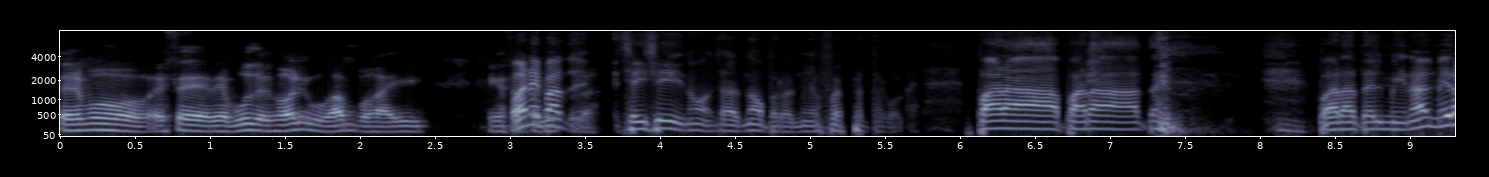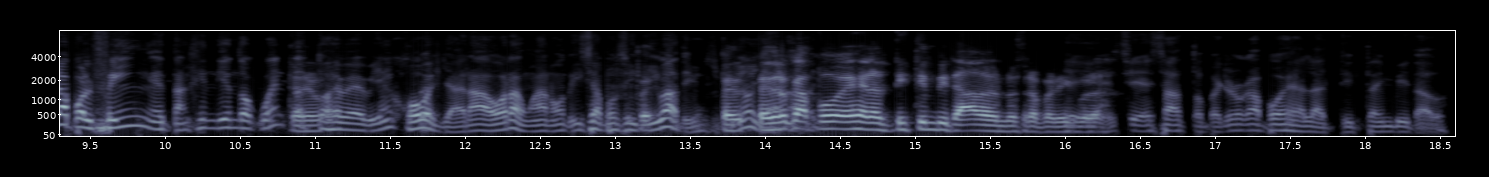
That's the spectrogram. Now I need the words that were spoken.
tenemos ese debut en Hollywood, ambos ahí. En esa bueno, sí, sí, no, no, pero el mío fue espectacular. Para, para Para terminar, mira, por fin están rindiendo cuenta. Esto se ve bien, joven. Ya era ahora una noticia positiva, tío. Pedro, Capó es el artista invitado en nuestra película. sí, exacto. Pedro Capó es el artista invitado.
